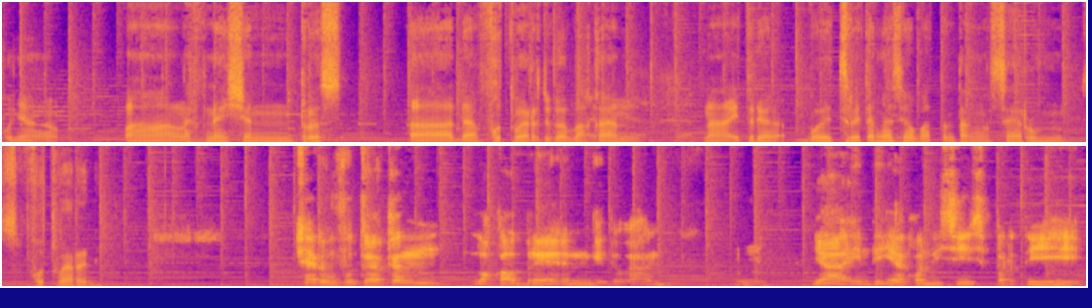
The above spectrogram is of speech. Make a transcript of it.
punya eh, Live Nation, terus eh, ada footwear juga bahkan. Iya, iya. Nah itu dia boleh cerita nggak sih Opa tentang serum footwear ini? Serum Footwear kan lokal brand gitu kan. Hmm. Ya intinya kondisi seperti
